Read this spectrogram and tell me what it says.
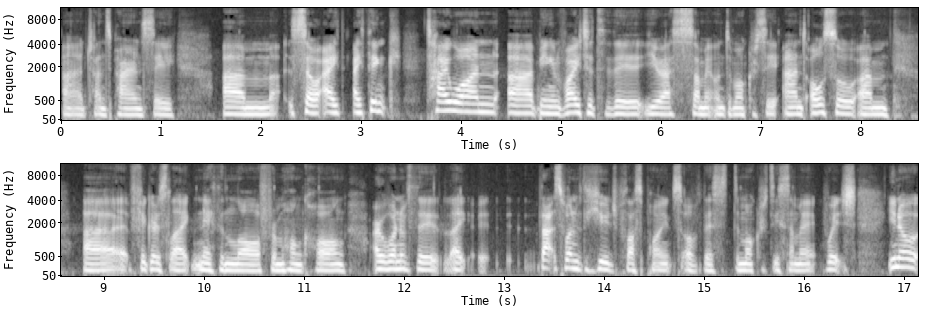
uh, transparency. Um, so I, I think Taiwan uh, being invited to the US Summit on Democracy and also um, uh, figures like Nathan Law from Hong Kong are one of the like that's one of the huge plus points of this democracy summit, which you know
